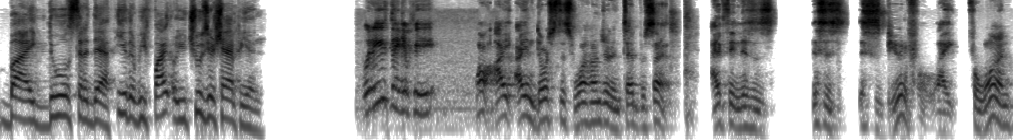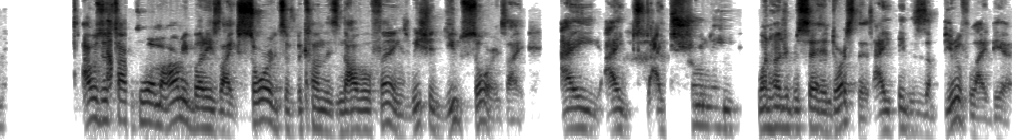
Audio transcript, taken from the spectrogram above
by duels to the death. Either we fight or you choose your champion. What are you thinking, Pete? Oh, I, I endorse this 110%. I think this is this is this is beautiful. Like for one, I was just talking to one of my army buddies. Like swords have become these novel things. We should use swords. Like I I I truly 100% endorse this. I think this is a beautiful idea.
